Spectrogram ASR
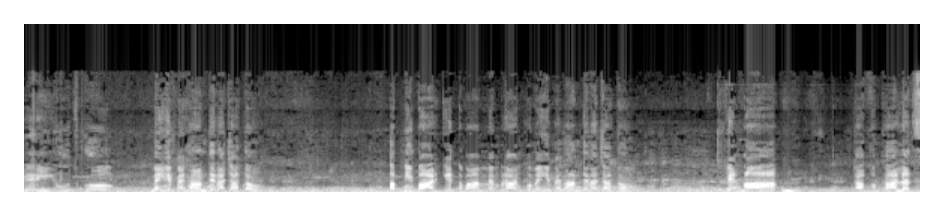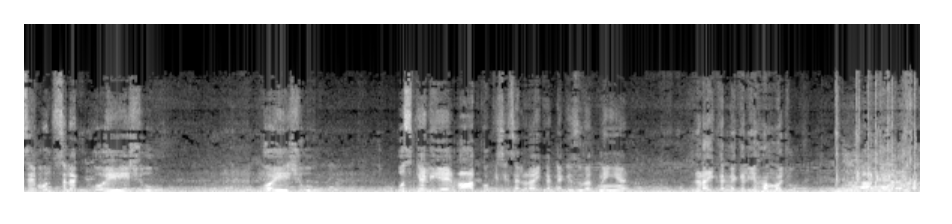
मेरी यूथ को मैं ये पैगाम देना चाहता हूँ। अपनी बार के तमाम मेम्बरान को मैं ये पैगाम देना चाहता हूँ कि आप का वकालत से मुंसलिक कोई इशू कोई इशू उसके लिए आपको किसी से लड़ाई करने की ज़रूरत नहीं है। लड़ाई करने के लिए हम मौजूद हैं। आपकी लड़ाई हम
